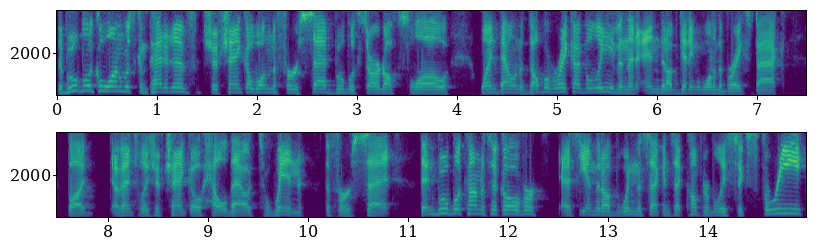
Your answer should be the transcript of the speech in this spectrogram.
The Bublik one was competitive. Shevchenko won the first set. Bublik started off slow, went down a double break, I believe, and then ended up getting one of the breaks back. But eventually, Shevchenko held out to win the first set. Then Bublik kind of took over as he ended up winning the second set comfortably 6 3.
